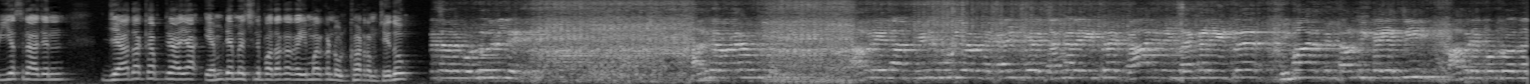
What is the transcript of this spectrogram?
പി എസ് രാജൻ ജാഥ ക്യാപ്റ്റനായ എം രമേശിന് പതാക കൈമാറിക്കൊണ്ട് ഉദ്ഘാടനം ചെയ്തു. ചങ്ങലയിട്ട് വിമാനത്തിൽ തള്ളിക്കയറ്റി അവരെ കൊണ്ടുവന്ന്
